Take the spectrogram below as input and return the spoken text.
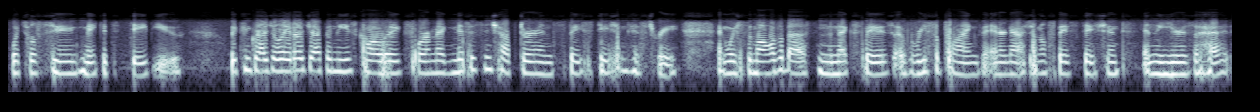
which will soon make its debut. We congratulate our Japanese colleagues for a magnificent chapter in space station history and wish them all the best in the next phase of resupplying the International Space Station in the years ahead.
